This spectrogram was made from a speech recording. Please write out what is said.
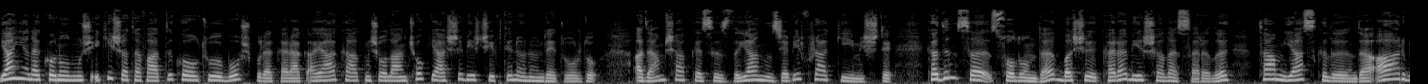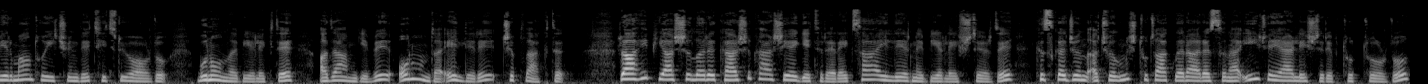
yan yana konulmuş iki şatafatlı koltuğu boş bırakarak ayağa kalkmış olan çok yaşlı bir çiftin önünde durdu. Adam şapkasızdı, yalnızca bir frak giymişti. Kadınsa solunda başı kara bir şala sarılı, tam yaz kılığında ağır bir manto içinde titriyordu. Bununla birlikte adam gibi onun da elleri çıplaktı. Rahip yaşlıları karşı karşıya getirerek sağ ellerini birleştirdi, kıskacın açılmış tutakları arasına iyice yerleştirip tutturdu,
